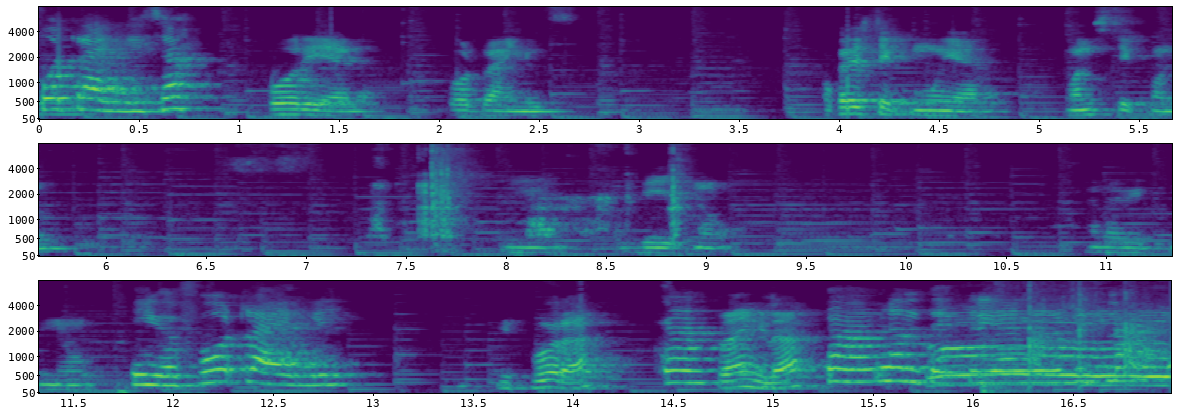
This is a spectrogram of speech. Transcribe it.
ఫోర్ ట్రయాంగిల్సా ఫోర్ ఇవ్వాలి ఫోర్ ట్రయాంగిల్స్ ఒకటే స్టిక్ మూవ్ చేయాలి. వన్ స్టిక్ ఉంది ఇది తీసినావు అలా పెట్టినావు. ఇక ఫోర్ ట్రయాంగిల్ ఇది ఫోరా ట్రయాంగిలా అంతే త్రీ హండ్రెడ్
